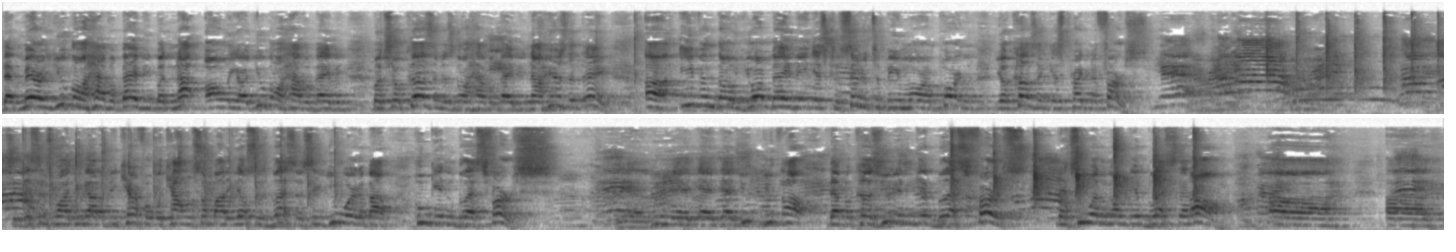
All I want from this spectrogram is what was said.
that Mary, you're going to have a baby, but not only are you going to have a baby, but your cousin is going to have a baby. Now, here's the thing uh, even though your baby is considered to be more important, your cousin gets pregnant first. See, this is why you got to be careful with counting somebody else's blessings. See, you worried about who getting blessed first. Yeah, you, yeah, yeah, yeah. You, you thought that because you didn't get blessed first, that you wasn't going to get blessed at all. Uh, uh,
